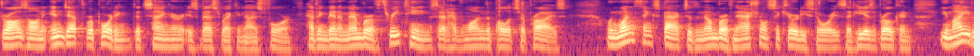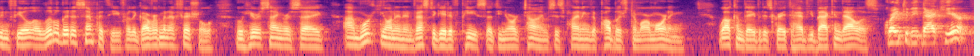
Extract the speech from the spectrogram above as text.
draws on in depth reporting that Sanger is best recognized for, having been a member of three teams that have won the Pulitzer Prize. When one thinks back to the number of national security stories that he has broken, you might even feel a little bit of sympathy for the government official who hears Sanger say, I'm working on an investigative piece that the New York Times is planning to publish tomorrow morning. Welcome, David. It's great to have you back in Dallas. Great to be back here.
